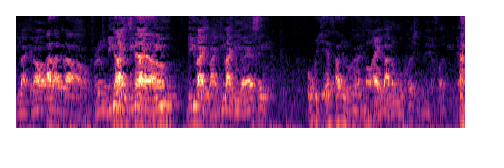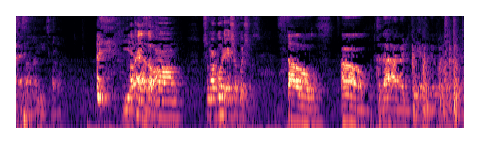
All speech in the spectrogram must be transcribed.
You like it all? I like it all. For real? Do you like? Do you like? Do you, do you like? Like, you like getting your ass ate? Oh yes, I do, honey. Oh, I ain't got no more questions. Then fuck it. That's, that's all I need to know. Yeah. Okay, so um, Shamar, go ahead and ask your questions. So, um, cause I, I know you can ask me a question.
